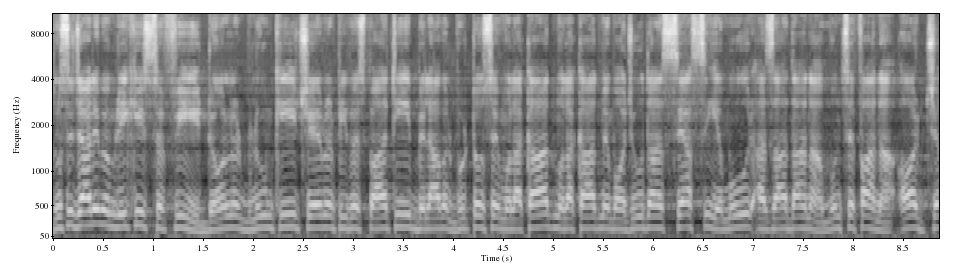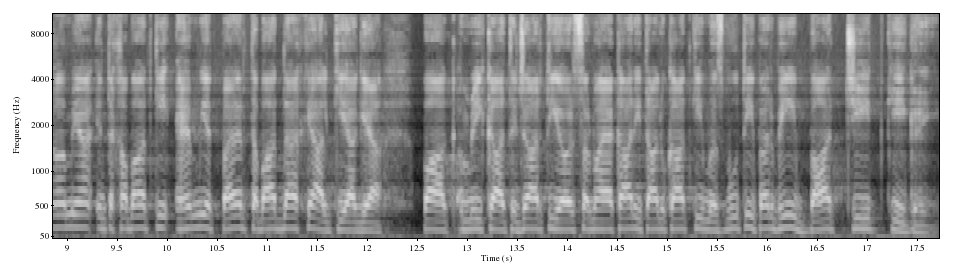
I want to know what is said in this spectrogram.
دوسری جانب امریکی سفیر ڈونلڈ بلوم کی چیئرمین پیپلز پارٹی بلاول بھٹو سے ملاقات۔ ملاقات میں موجودہ سیاسی امور، آزادانہ، منصفانہ اور جامعہ انتخابات کی اہمیت پر تبادلہ خیال کیا گیا۔ پاک امریکہ تجارتی اور سرمایہ کاری تعلقات کی مضبوطی پر بھی بات چیت کی گئی۔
